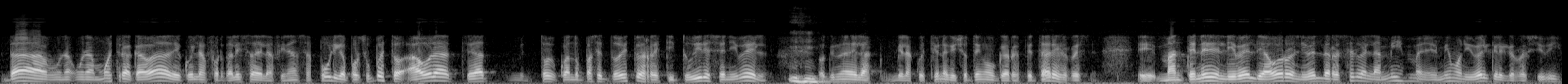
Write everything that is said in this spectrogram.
da una, una, muestra acabada de cuál es la fortaleza de las finanzas públicas. Por supuesto, ahora se da, cuando pase todo esto es restituir ese nivel, porque una de las, de las cuestiones que yo tengo que respetar es eh, mantener el nivel de ahorro, el nivel de reserva en la misma en el mismo nivel que el que recibí.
